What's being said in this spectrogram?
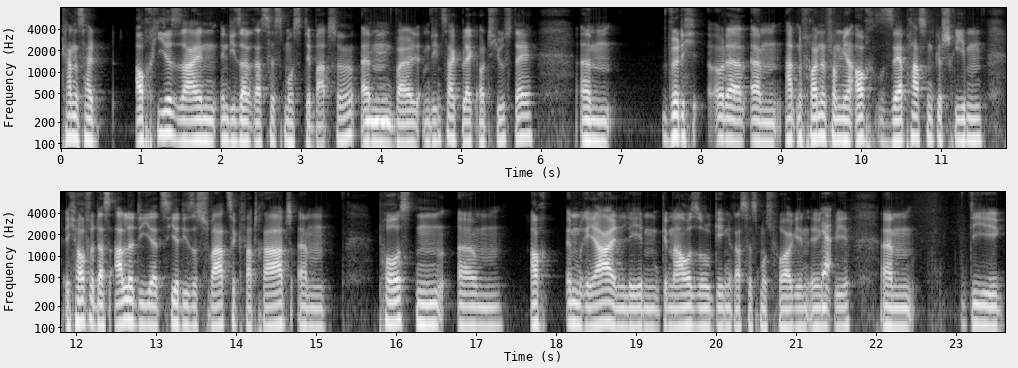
kann es halt auch hier sein in dieser Rassismusdebatte, ähm, mhm. weil am Dienstag Blackout Tuesday ähm, würde ich, oder ähm, hat eine Freundin von mir auch sehr passend geschrieben, ich hoffe, dass alle, die jetzt hier dieses schwarze Quadrat ähm, posten, ähm, auch im realen Leben genauso gegen Rassismus vorgehen irgendwie. Ja. Ähm, die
